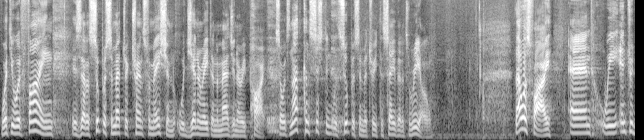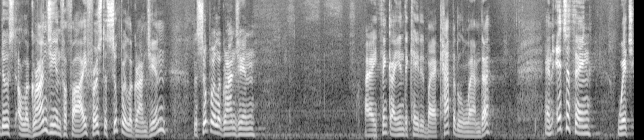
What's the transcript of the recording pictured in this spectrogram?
what you would find is that a supersymmetric transformation would generate an imaginary part. So it's not consistent with supersymmetry to say that it's real. That was phi, and we introduced a Lagrangian for phi, first a super Lagrangian, the super Lagrangian, I think I indicated by a capital lambda. And it's a thing which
